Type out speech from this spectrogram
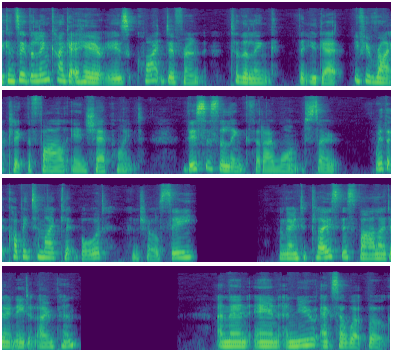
you can see the link I get here is quite different to the link that you get if you right click the file in SharePoint. This is the link that I want. So with it copied to my clipboard, Control C, I'm going to close this file. I don't need it open. And then in a new Excel workbook,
